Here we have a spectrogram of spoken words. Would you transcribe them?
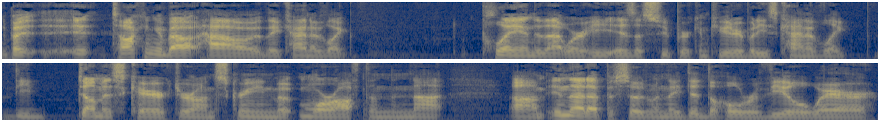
but it, talking about how they kind of like play into that where he is a supercomputer, but he's kind of like the dumbest character on screen mo- more often than not. Um, in that episode, when they did the whole reveal where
